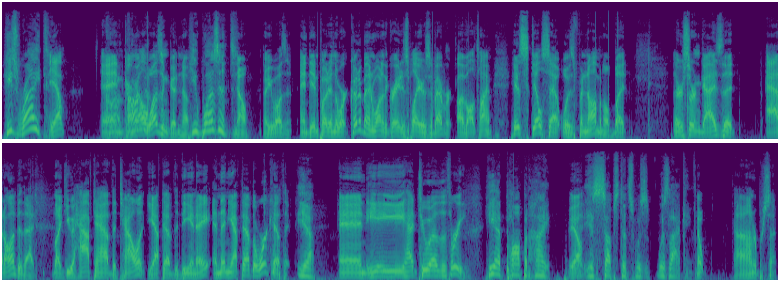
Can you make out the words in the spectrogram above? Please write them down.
he's right. Yep. And Car- Carmelo wasn't good enough. He wasn't. No, no, he wasn't, and didn't put in the work. Could have been one of the greatest players of ever of all time. His skill set was phenomenal, but there are certain guys that add on to that. Like you have to have the talent, you have to have the DNA, and then you have to have the work ethic. Yeah and he had two of the three. He had pomp and hype. Yeah, his substance was was lacking. Nope, hundred percent.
